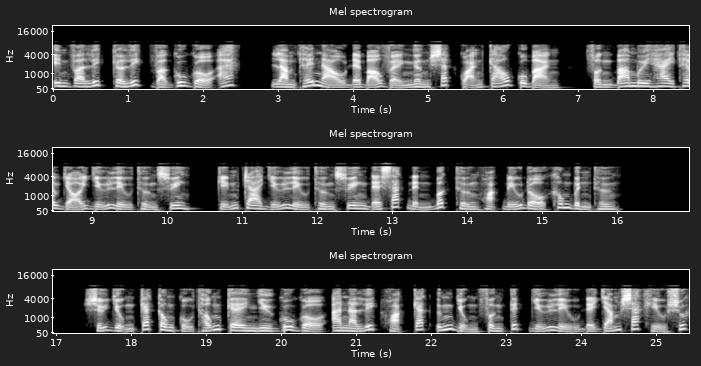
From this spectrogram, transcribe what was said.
Invalid Click và Google Ads. Làm thế nào để bảo vệ ngân sách quảng cáo của bạn? Phần 32 Theo dõi dữ liệu thường xuyên, kiểm tra dữ liệu thường xuyên để xác định bất thường hoặc biểu đồ không bình thường. Sử dụng các công cụ thống kê như Google Analytics hoặc các ứng dụng phân tích dữ liệu để giám sát hiệu suất.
